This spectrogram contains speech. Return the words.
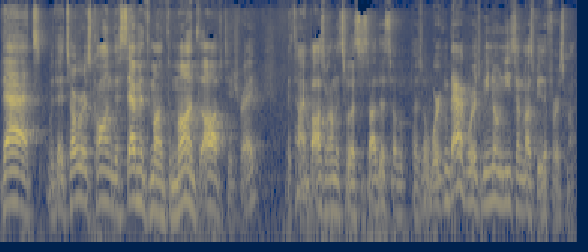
that the Torah is calling the seventh month the month of Tishrei, the time possible mitzvah so, so working backwards, we know Nisan must be the first month.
